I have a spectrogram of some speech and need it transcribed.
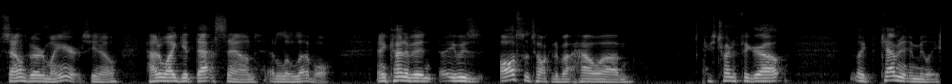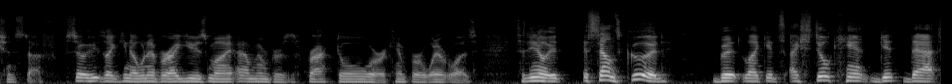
sounds better to my ears. You know, how do I get that sound at a low level? And kind of in, he was also talking about how um, he was trying to figure out like the cabinet emulation stuff. So he's like, you know, whenever I use my, I don't remember if it was a Fractal or a Kemper or whatever it was. He said, you know, it, it sounds good, but like it's, I still can't get that.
